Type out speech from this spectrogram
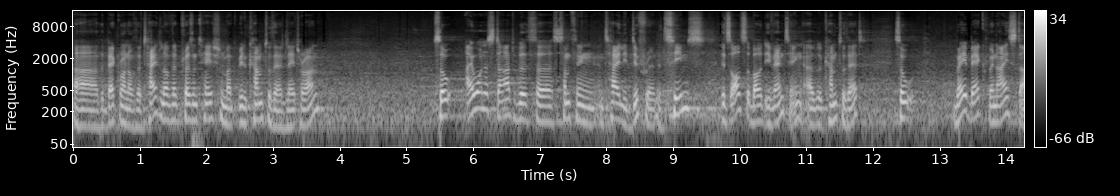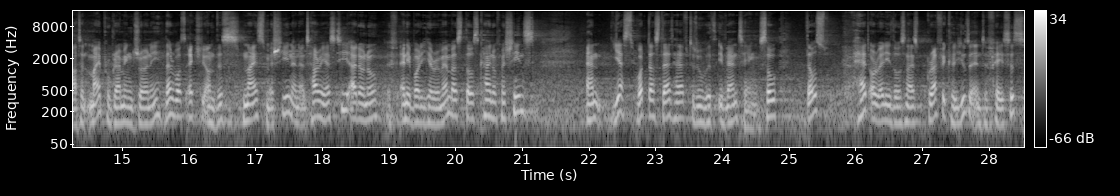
uh, the background of the title of that presentation, but we'll come to that later on. So I want to start with uh, something entirely different. It seems it's also about eventing. I will come to that. So way back when I started my programming journey, that was actually on this nice machine, an Atari ST. I don't know if anybody here remembers those kind of machines. And yes, what does that have to do with eventing? So those had already those nice graphical user interfaces.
